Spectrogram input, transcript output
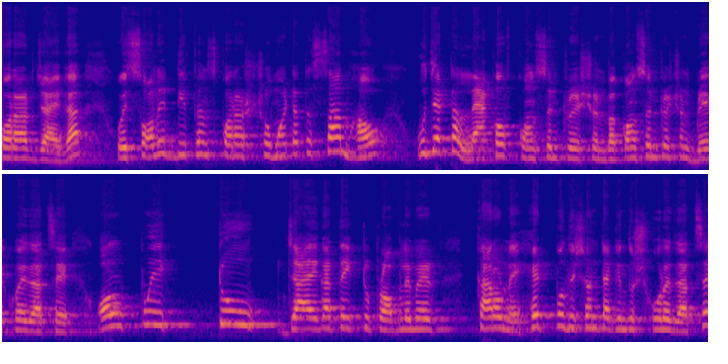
করার জায়গা, ওই সলিড ডিফেন্স করার সময়টাতে সামহাও ওই যে একটা ল্যাক অফ কনসেন্ট্রেশন বা কনসেন্ট্রেশন ব্রেক হয়ে যাচ্ছে, অল্প একটু জায়গাতে একটু প্রবলেমের কারণে হেড পজিশনটা কিন্তু সরে যাচ্ছে।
